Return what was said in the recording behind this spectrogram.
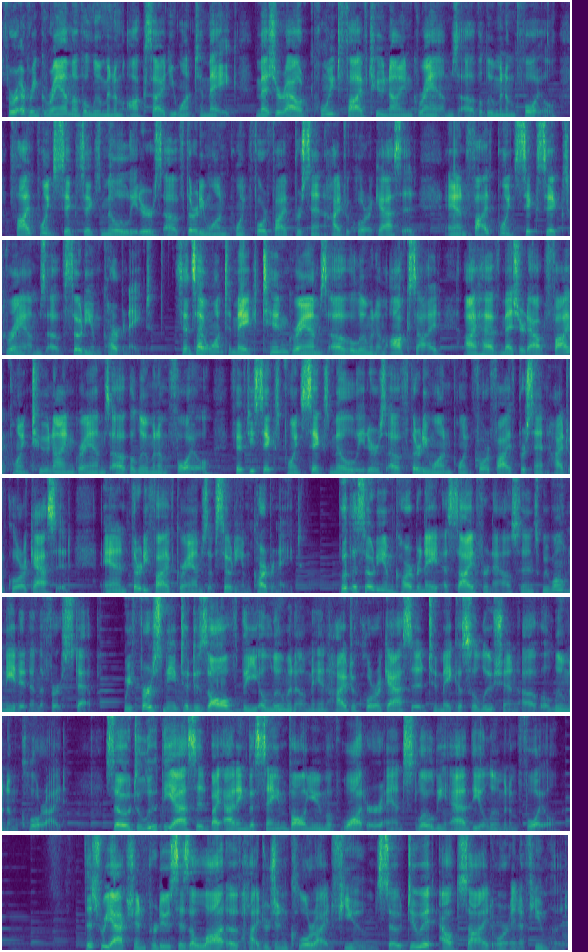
For every gram of aluminum oxide you want to make, measure out 0.529 grams of aluminum foil, 5.66 milliliters of 31.45% hydrochloric acid, and 5.66 grams of sodium carbonate. Since I want to make 10 grams of aluminum oxide, I have measured out 5.29 grams of aluminum foil, 56.6 milliliters of 31.45% hydrochloric acid, and 35 grams of sodium carbonate. Put the sodium carbonate aside for now since we won't need it in the first step. We first need to dissolve the aluminum in hydrochloric acid to make a solution of aluminum chloride. So dilute the acid by adding the same volume of water and slowly add the aluminum foil. This reaction produces a lot of hydrogen chloride fumes, so do it outside or in a fume hood.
